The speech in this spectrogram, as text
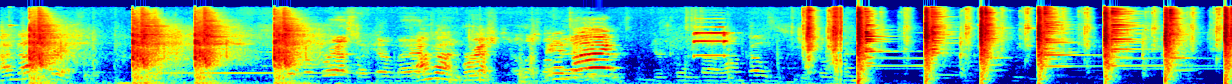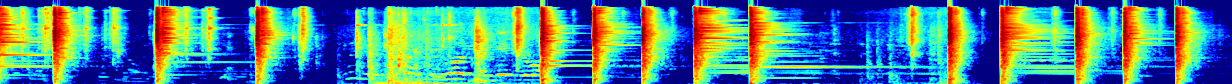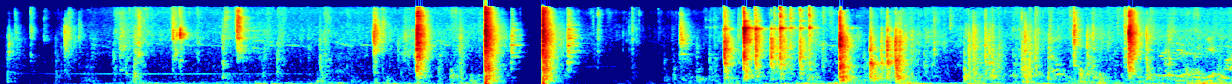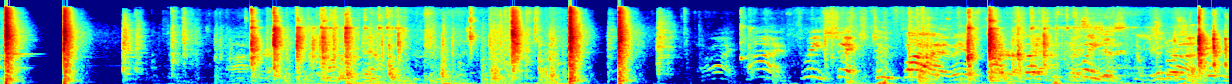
I'm not impressed. Press, I come back. I'm not impressed. Stand by. six, two, five, and starter second. Please, good run.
